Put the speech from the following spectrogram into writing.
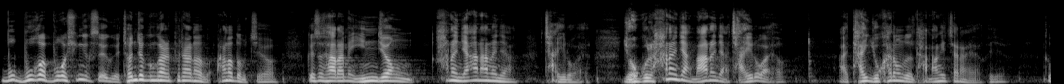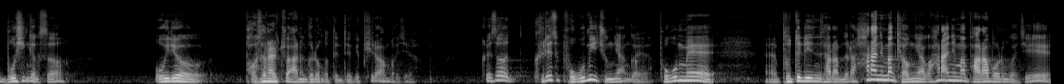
뭐 뭐가 뭐가 신경 써요? 그게 전전긍긍할 필요 하나, 하나도 없죠. 그래서 사람이 인정하느냐 안 하느냐 자유로워요. 욕을 하느냐 마느냐 자유로워요. 아, 다 욕하는 놈들 다 망했잖아요. 그죠? 그뭐 신경 써? 오히려 벗어날 줄 아는 그런 것들이 되게 필요한 거죠. 그래서 그래서 복음이 중요한 거예요. 복음에 에, 붙들리는 사람들은 하나님만 경외하고 하나님만 바라보는 거지.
